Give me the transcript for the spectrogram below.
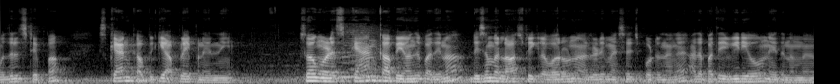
முதல் ஸ்டெப்பாக ஸ்கேன் காப்பிக்கு அப்ளை பண்ணியிருந்தீங்க. ஸோ உங்களோட ஸ்கேன் காப்பி வந்து பார்த்தீங்கன்னா டிசம்பர் லாஸ்ட் வீக்கில் வரும்னு ஆல்ரெடி மெசேஜ் போட்டிருந்தாங்க. அதை பற்றி வீடியோவும் நேற்று நம்ம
